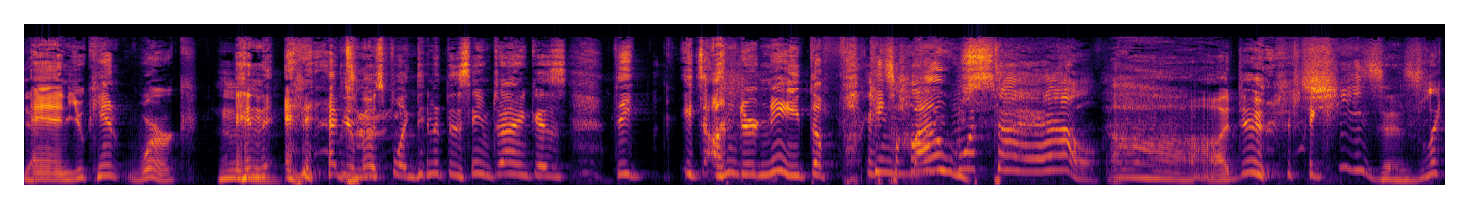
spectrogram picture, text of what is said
and you can't work Hmm. and, and have your mouse plugged in at the same time because they it's underneath the fucking It's hard. What the hell? Oh, dude! Like, Jesus! Like,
